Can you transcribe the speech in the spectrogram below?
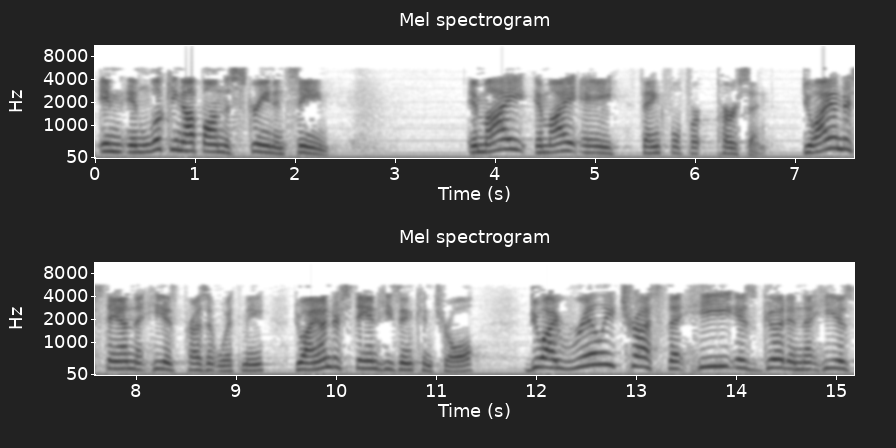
in, in looking up on the screen and seeing, am I, am I a thankful for person? Do I understand that He is present with me? Do I understand He's in control? Do I really trust that He is good and that He is,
